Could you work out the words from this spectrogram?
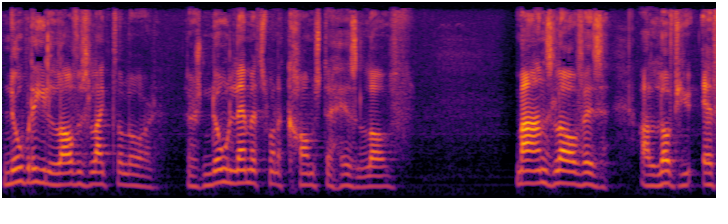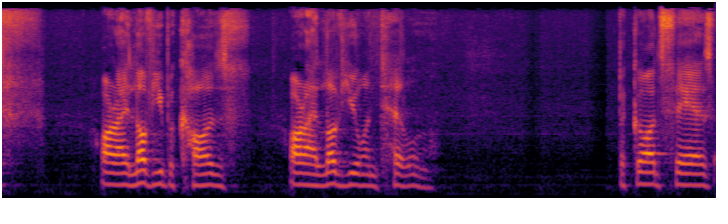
Nobody loves like the Lord. There's no limits when it comes to His love. Man's love is, I love you if, or I love you because, or I love you until. But God says,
